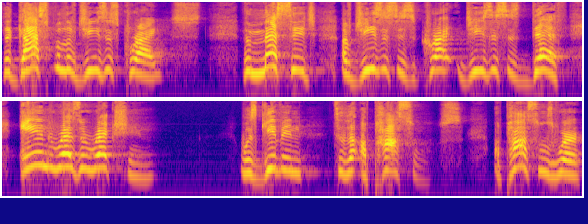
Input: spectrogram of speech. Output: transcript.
the gospel of Jesus Christ, the message of Jesus' Jesus's death and resurrection was given to the apostles. Apostles were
